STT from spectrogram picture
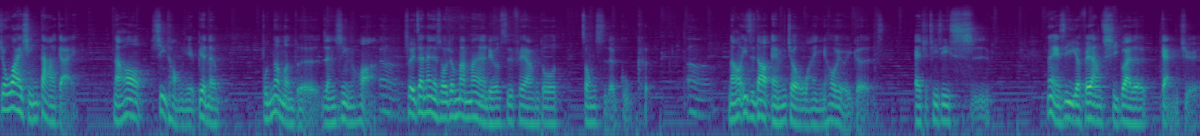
就外形大改，然后系统也变得不那么的人性化，嗯，所以在那个时候就慢慢的流失非常多忠实的顾客，嗯。然后一直到 M 九完以后，有一个 HTC 十，那也是一个非常奇怪的感觉。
